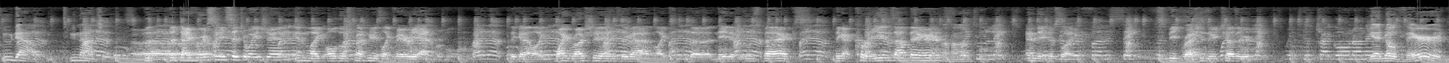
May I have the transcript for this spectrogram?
two down, two notches. the, the diversity situation in like all those countries like very admirable. They got like white Russians, they got like the native Uzbeks, they got Koreans out there, Uh-huh. and they just like speak Russian to each other. Yeah, no, they're.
